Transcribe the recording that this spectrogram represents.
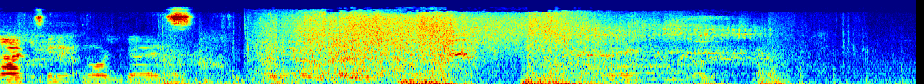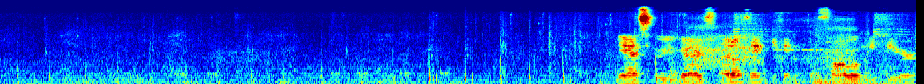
I'm just gonna ignore you guys. Yeah, screw you guys. I don't think you can follow me here.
